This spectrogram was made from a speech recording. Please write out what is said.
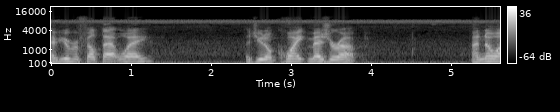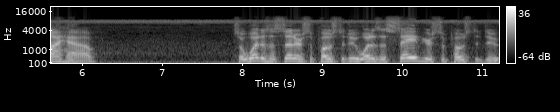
Have you ever felt that way? That you don't quite measure up? I know I have. So, what is a sinner supposed to do? What is a Savior supposed to do?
